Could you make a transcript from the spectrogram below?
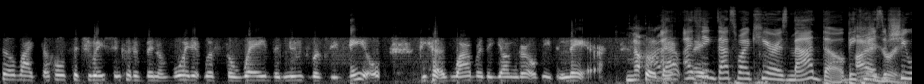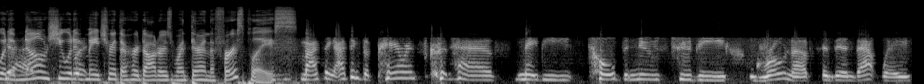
feel like the whole situation could have been avoided with the way the news was revealed because why were the young girls even there? No, so I, that I way- think that's why Kira's mad though, because if she would have Yeah, known, she would have made sure that her daughters weren't there in the first place. My thing, I think the parents could have maybe told the news to the grown-ups, and then that way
